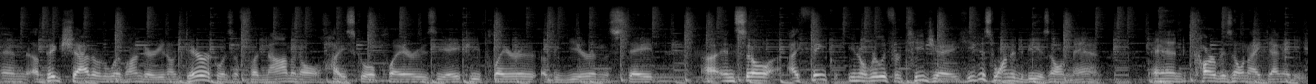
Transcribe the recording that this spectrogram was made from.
and a big shadow to live under. You know, Derek was a phenomenal high school player. He was the AP player of the year in the state. Uh, and so I think, you know, really for TJ, he just wanted to be his own man and carve his own identity.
